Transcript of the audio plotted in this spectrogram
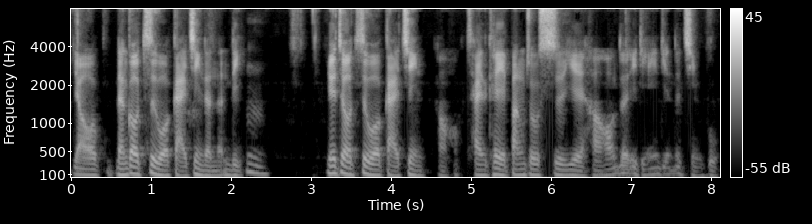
要能够自我改进的能力，嗯，因为只有自我改进，哦，才可以帮助事业好好的一点一点的进步。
